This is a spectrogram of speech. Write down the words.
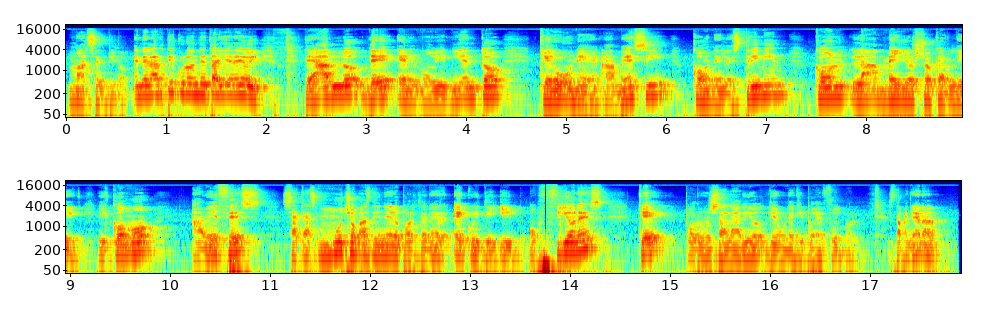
más sentido. En el artículo en detalle de hoy te hablo del el movimiento que une a Messi con el streaming, con la Major Soccer League y cómo a veces sacas mucho más dinero por tener equity y opciones que por un salario de un equipo de fútbol. Hasta mañana.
